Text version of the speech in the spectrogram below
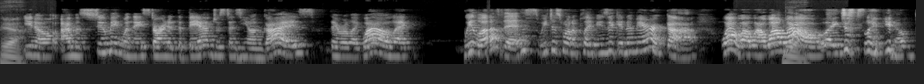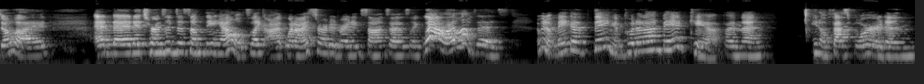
yeah you know, I'm assuming when they started the band just as young guys, they were like, wow, like, we love this. We just want to play music in America. Wow, wow, wow, wow, Yeah. wow. Like, just like, you know, doe eyed. And then it turns into something else. Like, I, when I started writing songs, I was like, wow, I love this. I'm going to make a thing and put it on Bandcamp. And then, you know, fast forward and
